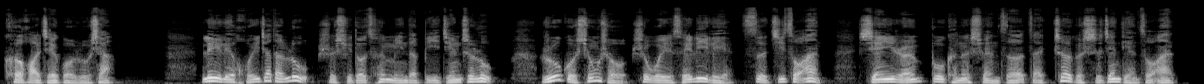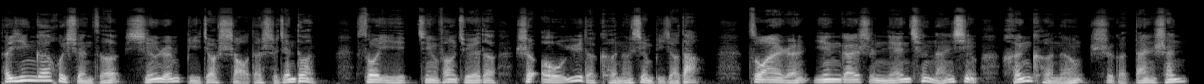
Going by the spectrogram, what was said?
刻画结果如下：丽丽回家的路是许多村民的必经之路。如果凶手是尾随丽丽伺机作案，嫌疑人不可能选择在这个时间点作案，他应该会选择行人比较少的时间段。所以，警方觉得是偶遇的可能性比较大。作案人应该是年轻男性，很可能是个单身。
